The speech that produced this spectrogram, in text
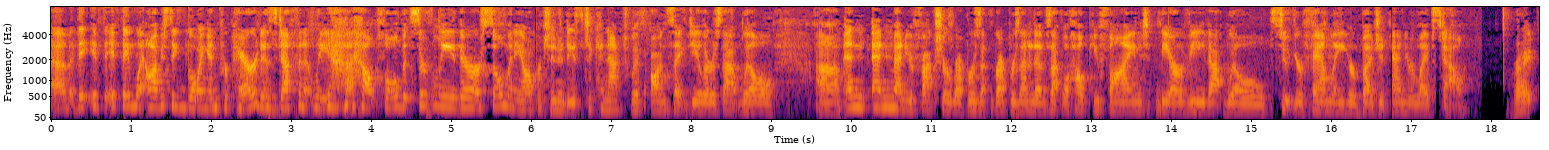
um, they, if if they went, obviously going in prepared is definitely helpful, but certainly there are so many opportunities to connect with on-site dealers that will. Um, and and manufacturer represent, representatives that will help you find the RV that will suit your family, your budget, and your lifestyle. Right.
